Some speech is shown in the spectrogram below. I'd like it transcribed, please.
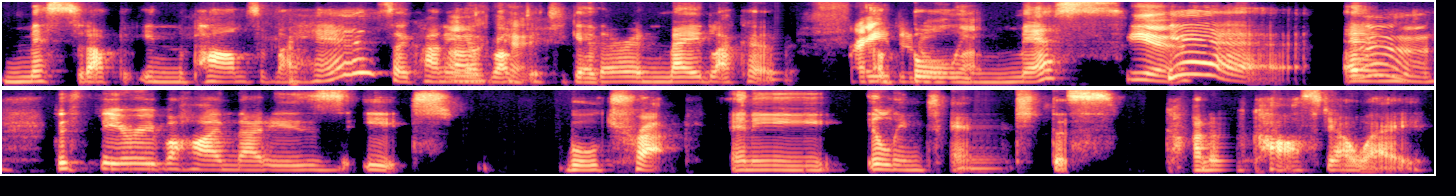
messed it up in the palms of my hands. So kind of know, rubbed it together and made like a, a Frayed it bally mess. Yeah. Yeah. And Ah, the theory behind that is it will trap any ill intent that's kind of cast our way.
